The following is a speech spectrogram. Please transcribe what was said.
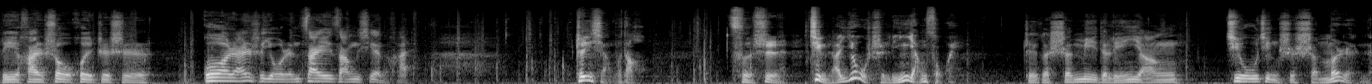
李汉受贿之事，果然是有人栽赃陷害。真想不到，此事竟然又是林阳所为。这个神秘的林阳究竟是什么人呢？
